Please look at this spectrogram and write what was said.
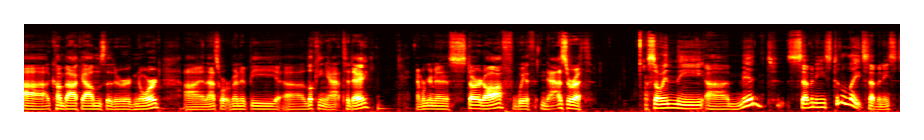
uh, comeback albums that are ignored, uh, and that's what we're going to be uh, looking at today. And we're going to start off with Nazareth. So, in the uh, mid 70s to the late 70s,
